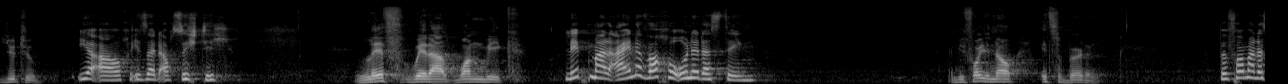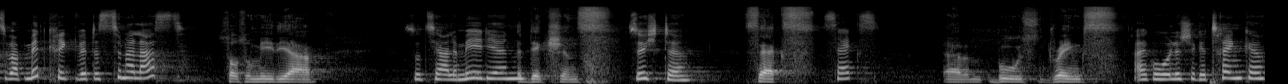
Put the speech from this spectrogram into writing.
You too. Ihr auch, ihr seid auch süchtig. Live without one week. Lebt mal eine Woche ohne das Ding. And before you know, it's a burden. Bevor man das überhaupt mitkriegt, wird es zu einer Last. Social media, Soziale Medien, addictions, Süchte, sex, Sex, um, booze, drinks, alkoholische Getränke,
